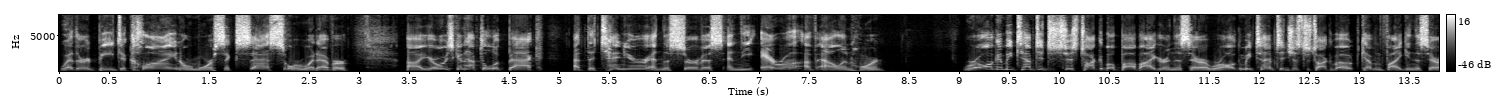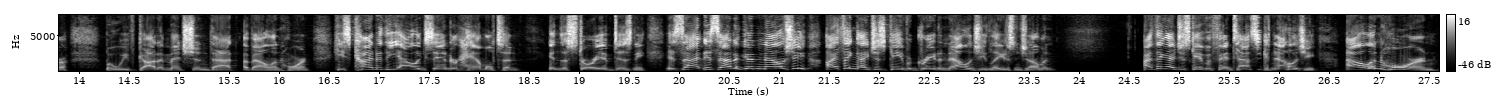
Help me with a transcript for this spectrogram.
whether it be decline or more success or whatever, uh, you're always going to have to look back at the tenure and the service and the era of Alan Horn. We're all going to be tempted to just talk about Bob Iger in this era. We're all going to be tempted just to talk about Kevin Feige in this era, but we've got to mention that of Alan Horn. He's kind of the Alexander Hamilton in the story of Disney. Is that is that a good analogy? I think I just gave a great analogy, ladies and gentlemen. I think I just gave a fantastic analogy. Alan Horn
